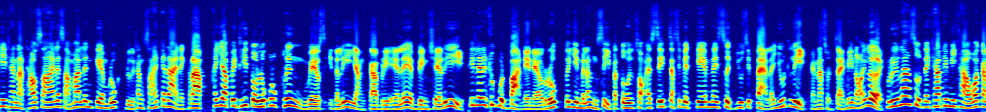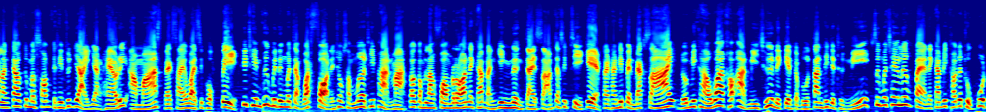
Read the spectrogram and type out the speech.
ที่ถนัดเท้าซ้ายและสามารถเล่นเกมรุกหรือทางซ้ายก็ได้นะครับขยับไปที่ตัวลุกลูกครึ่งเวลส์อิตาลีอย่างกาเบรีเอเล่เบงเชลี่ที่เล่นได้ทุกบทบาทในแนวรุกก็ยิงไปแล้วถึง 4 ประตู2แอสซิสต์จาก 11 เกมในศึก U18 และยูทลีกก็น่าสนใจไม่น้อยเลย หรือล่าสุดนะครับที่มีข่าวว่ากำลังก้าวขึ้นมาซ้อมกับทีมชุดใหญ่อย่างแฮร์รี่อาร์มาสแบ็กไซด์วัย 16 ปี ที่ทีมเพิ่งไปดึงมาจากวัตฟอร์ดในช่วงซัมเมอร์ที่ผ่านมาก็กำลังฟอร์มร้อนนะครับหลังยิง 1 จ่าย 3 จาก 14 เกมทั้งทั้งๆที่เป็นแบ็กซ้ายโดยมีข่าวว่าเขาอาจมีชื่อในเกมกับลูตันที่จะถึงนี้ ซึ่งไม่ใช่เรื่องแปลกนะครับที่เขาจะถูกพูด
